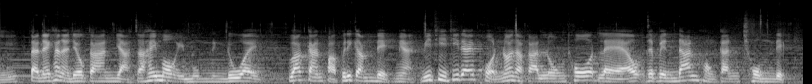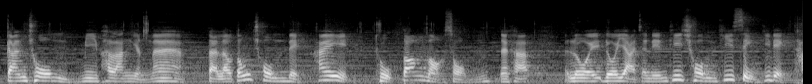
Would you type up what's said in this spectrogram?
นี้ แต่ในขณะเดียวกันอยากจะให้มองอีกมุมหนึ่งด้วย ว่าการปรับพฤติกรรมเด็กเนี่ยวิธีที่ได้ผลนอกจากการลงโทษแล้ว จะเป็นด้านของการชมเด็ก การชมมีพลังอย่างมาก แต่เราต้องชมเด็กให้ถูกต้องเหมาะสมนะครับโดยโดยอยากจะเน้นที่ชมที่สิ่งที่เด็กท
